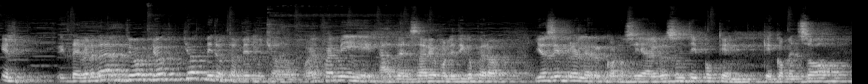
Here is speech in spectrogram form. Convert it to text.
El, de verdad, yo, yo, yo admiro también mucho a Adolfo. ¿eh? Fue mi adversario político, pero yo siempre le reconocí algo. Es un tipo que, que comenzó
